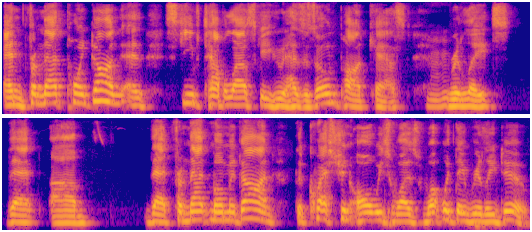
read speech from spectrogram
And from that point on, and Steve Tobolowsky, who has his own podcast, Mhm. relates that um, that from that moment on, the question always was, what would they really do?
